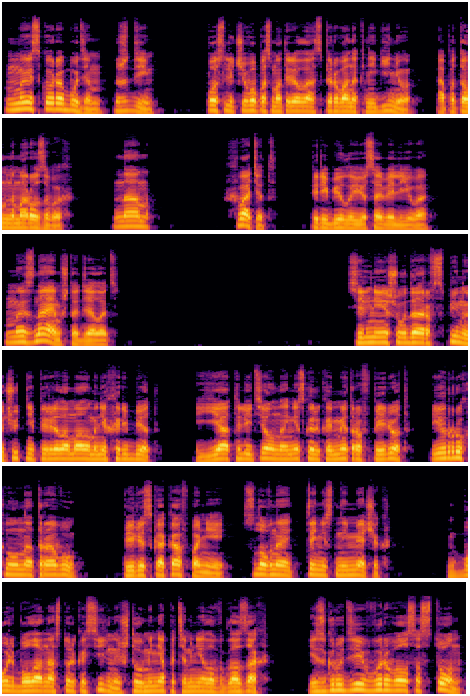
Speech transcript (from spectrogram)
Мы скоро будем. Жди». После чего посмотрела сперва на княгиню, а потом на Морозовых. «Нам...» «Хватит», — перебила ее Савельева. «Мы знаем, что делать». Сильнейший удар в спину чуть не переломал мне хребет. Я отлетел на несколько метров вперед и рухнул на траву, перескакав по ней, словно теннисный мячик. Боль была настолько сильной, что у меня потемнело в глазах. Из груди вырвался стон.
